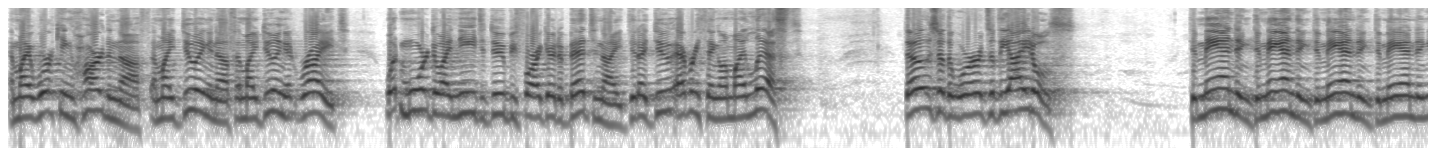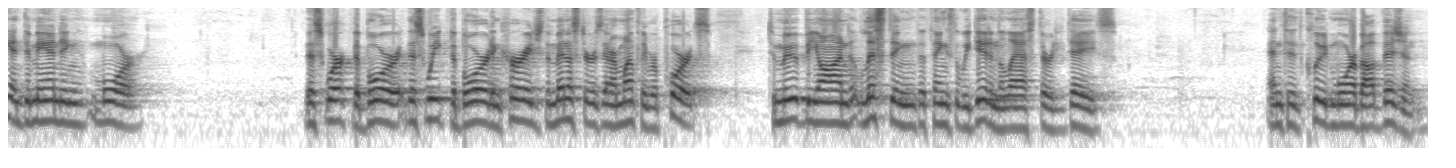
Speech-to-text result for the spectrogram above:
Am I working hard enough? Am I doing enough? Am I doing it right? What more do I need to do before I go to bed tonight? Did I do everything on my list? Those are the words of the idols. Demanding, demanding, demanding, demanding, and demanding more. This work, the board, this week, the board encouraged the ministers in our monthly reports to move beyond listing the things that we did in the last 30 days and to include more about vision.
